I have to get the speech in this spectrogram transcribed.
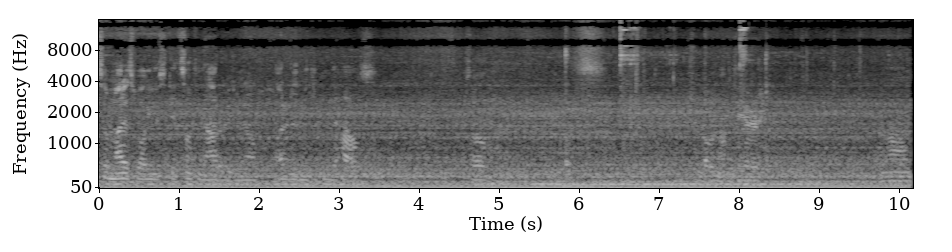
So might as well just get something out of it, you know, other than keeping the house. So, going up there. Um,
